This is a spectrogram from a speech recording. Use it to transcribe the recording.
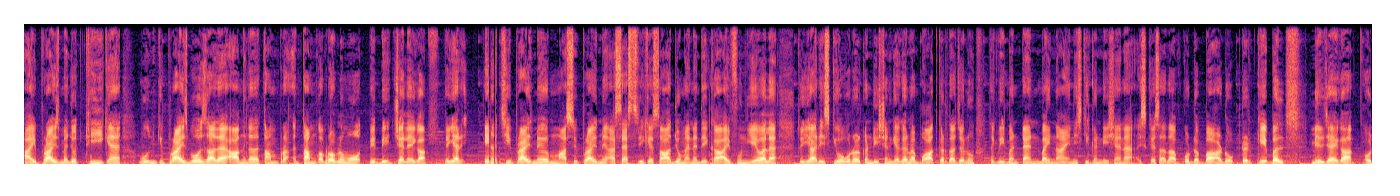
ہائی پرائز میں جو ٹھیک ہیں، وہ ان کی پرائز بہت زیادہ ہے۔ آپ نے کہا تھم تھم کا پرابلم ہو پھر بھی چلے گا۔ تو یار ایک اچھی پرائز میں اور مناسب پرائز میں اسیسری کے ساتھ جو میں نے دیکھا آئی فون یہ والا ہے۔ تو یار، اس کی اوور آل کنڈیشن کی اگر میں بات کرتا چلوں، تقریباً ٹین بائی نائن اس کی کنڈیشن ہے۔ اس کے ساتھ آپ کو ڈبہ اڈوپٹر کیبل مل جائے گا اور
